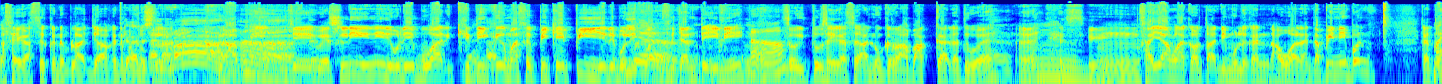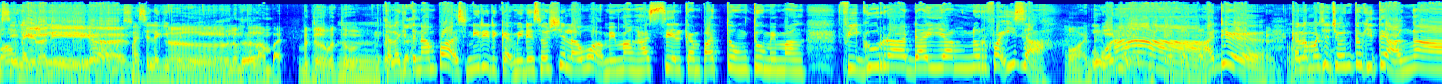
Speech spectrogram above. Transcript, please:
Saya rasa kena belajar Kena masuk kelas alamak. Tapi Cik Wesley ni Dia boleh buat Ketika masa PKP je Dia boleh Yeah. buat secantik ini. So itu saya rasa Anugerah bakat lah tu eh, eh? Hmm, Sayang lah Kalau tak dimulakan awal kan. Tapi ni pun Kata Masih orang okey lagi. lah ni kan? Masih lagi Ah, boleh. Belum terlambat. Betul betul. Hmm, kalau kita nampak sendiri dekat media sosial awak memang hasilkan patung tu memang figura Dayang Nur Faizah. oh ada. Oh ada? Ah, ada. Kalau macam contoh kita Angah,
